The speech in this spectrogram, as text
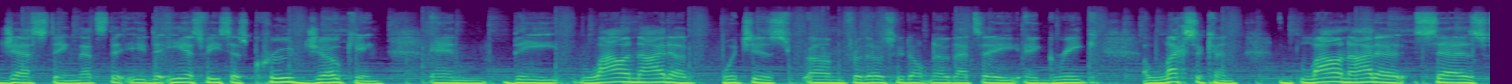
jesting. That's the the ESV says crude joking, and the Louw-Nida, which is um, for those who don't know, that's a, a Greek lexicon. Louw-Nida says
